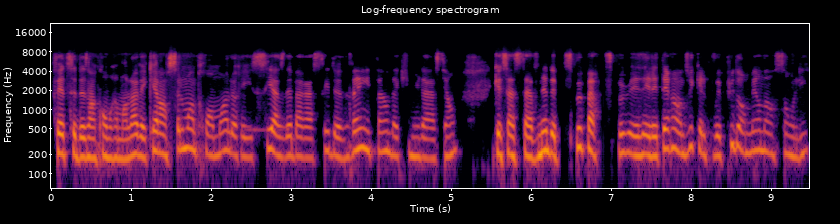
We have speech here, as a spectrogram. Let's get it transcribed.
fait ce désencombrement-là avec elle, en seulement trois mois, elle a réussi à se débarrasser de 20 ans d'accumulation, que ça, ça venait de petit peu par petit peu. Elle, elle était rendue qu'elle ne pouvait plus dormir dans son lit.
